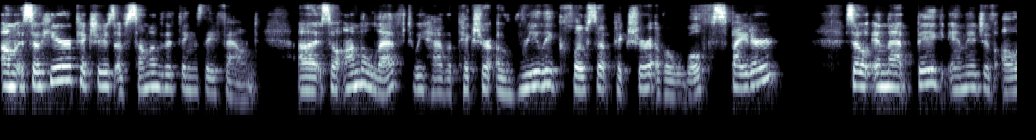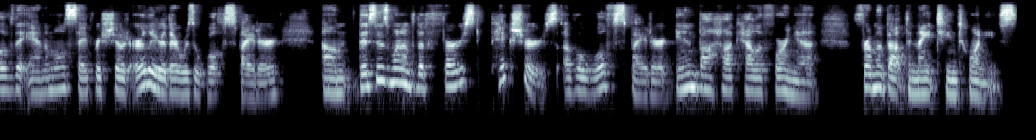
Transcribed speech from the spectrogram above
Um, so here are pictures of some of the things they found. Uh, so on the left, we have a picture, a really close-up picture of a wolf spider. So in that big image of all of the animals Cypress showed earlier, there was a wolf spider. Um, this is one of the first pictures of a wolf spider in Baja California from about the 1920s.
